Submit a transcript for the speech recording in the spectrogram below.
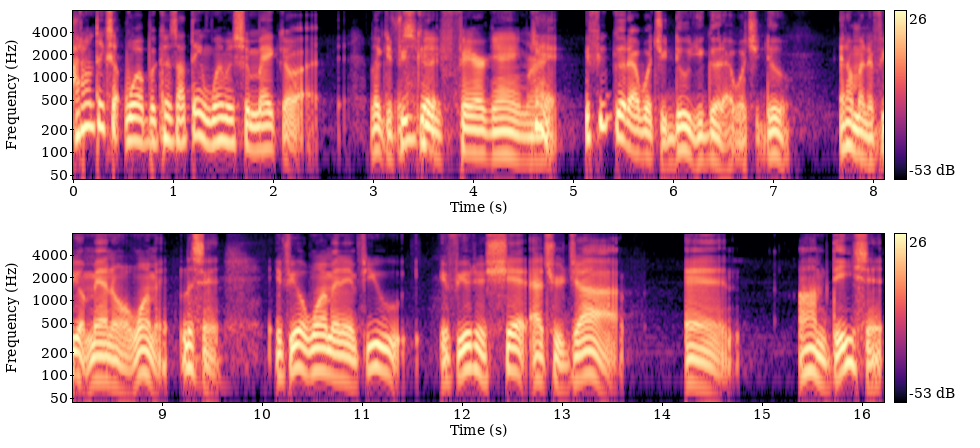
I don't think so. Well, because I think women should make a look. If It you should be good, fair game, right? yeah. If you're good at what you do, you're good at what you do. It don't matter if you're a man or a woman. Listen, if you're a woman, if you if you're the shit at your job, and I'm decent,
